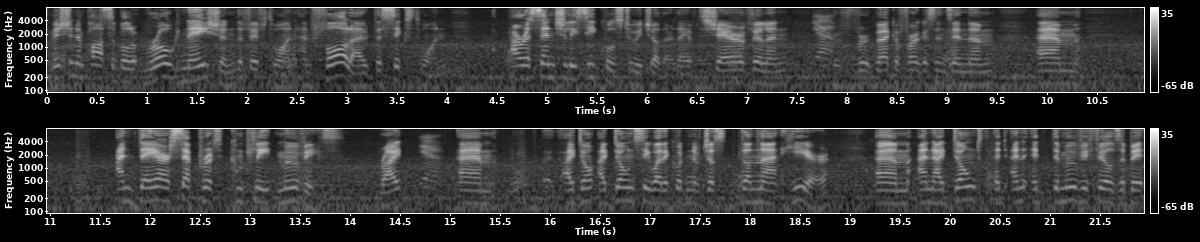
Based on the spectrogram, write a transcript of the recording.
Mission Impossible Rogue Nation, the fifth one, and Fallout, the sixth one, are essentially sequels to each other. They have the share a villain. Yeah. Rebecca Ferguson's in them, um, and they are separate, complete movies, right? Yeah. um, I don't I don't see why they couldn't have just done that here. Um, and I don't and it, the movie feels a bit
